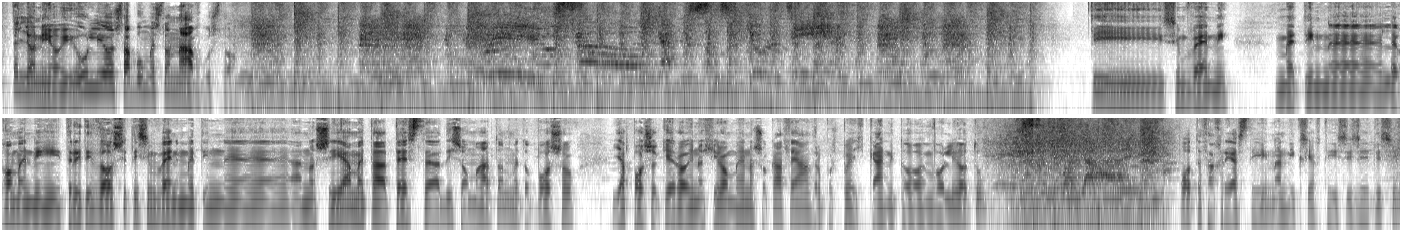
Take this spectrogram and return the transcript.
Τελειώνει ο Ιούλιος, θα μπούμε στον Αύγουστο. Τι συμβαίνει με την ε, λεγόμενη τρίτη δόση, τι συμβαίνει με την ε, ανοσία, με τα τεστ αντισωμάτων, με το πόσο, για πόσο καιρό είναι οχυρωμένος ο κάθε άνθρωπος που έχει κάνει το εμβόλιο του. Πότε θα χρειαστεί να ανοίξει αυτή η συζήτηση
